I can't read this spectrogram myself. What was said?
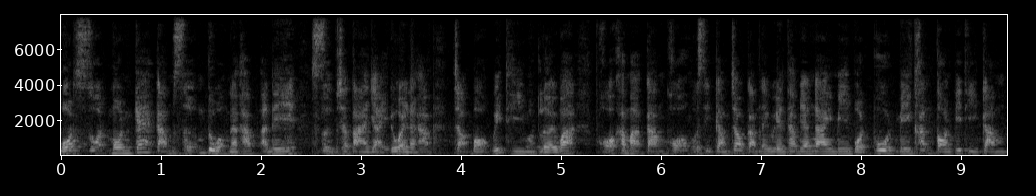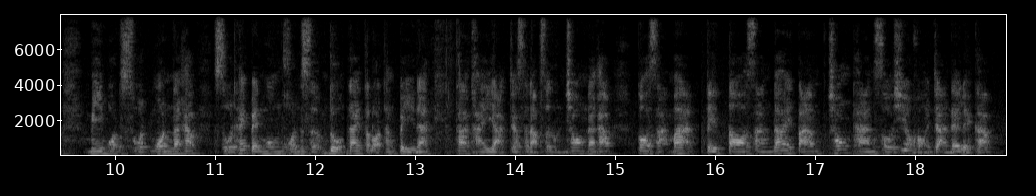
บทสวดมนต์แก้กรรมเสริมดวงนะครับ อันนี้สืบชะตาใหญ่ด้วยนะครับ จะบอกวิธีหมดเลยว่า ขอขมากรรมขออโหสิกรรมเจ้ากรรมในเวรทำยังไง มีบทพูดมีขั้นตอนพิธีกรรม มีบทสวดมนต์นะครับสวดให้เป็นมงคลเสริมดวงได้ตลอดทั้งปีนะถ้าใครอยากจะสนับสนุนช่องนะครับ ก็สามารถติดต่อสั่งได้ตามช่องทางโซเชียลของอาจารย์ได้เลยครับ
